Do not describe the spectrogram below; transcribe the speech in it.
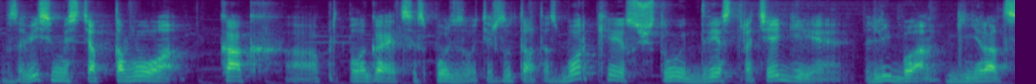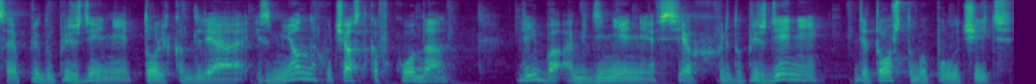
В зависимости от того, как э, предполагается использовать результаты сборки, существуют две стратегии. Либо генерация предупреждений только для измененных участков кода, либо объединение всех предупреждений для того, чтобы получить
